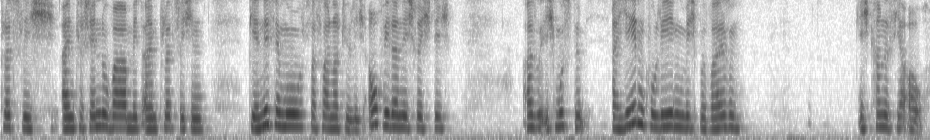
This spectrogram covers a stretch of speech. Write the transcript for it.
plötzlich ein Crescendo war mit einem plötzlichen Pianissimo, das war natürlich auch wieder nicht richtig. Also ich musste bei jedem Kollegen mich beweisen, ich kann es ja auch.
